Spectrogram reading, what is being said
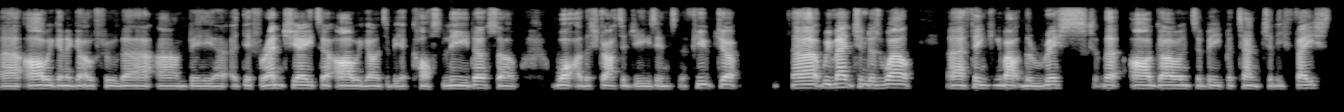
Uh, are we going to go through there and be a, a, differentiator? Are we going to be a cost leader? So, what are the strategies into the future? Uh, we mentioned as well uh, thinking about the risks that are going to be potentially faced,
